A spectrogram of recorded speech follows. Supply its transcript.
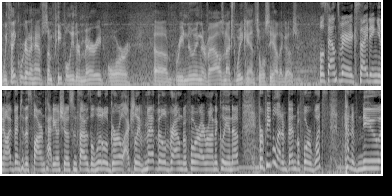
we think we're going to have some people either married or uh, renewing their vows next weekend. So we'll see how that goes. Well, it sounds very exciting. You know, I've been to this flower and patio show since I was a little girl. Actually, I've met Bill Brown before, ironically enough. For people that have been before, what's kind of new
